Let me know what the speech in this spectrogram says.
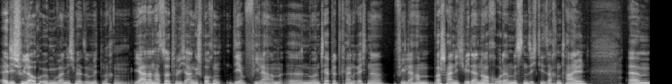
äh, die Schüler auch irgendwann nicht mehr so mitmachen. Ja, dann hast du natürlich angesprochen, die, viele haben äh, nur ein Tablet, kein Rechner. Viele haben wahrscheinlich weder noch oder müssen sich die Sachen teilen. Ähm,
